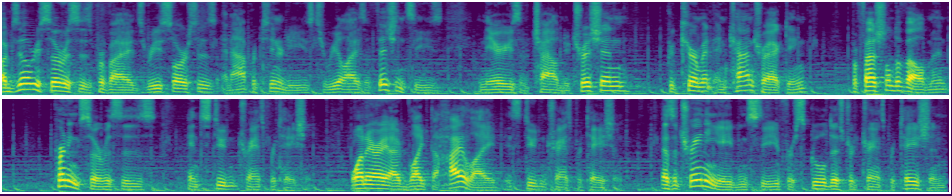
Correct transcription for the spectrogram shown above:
Auxiliary Services provides resources and opportunities to realize efficiencies in the areas of child nutrition, procurement and contracting, professional development, printing services, and student transportation. One area I'd like to highlight is student transportation. As a training agency for school district transportation,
